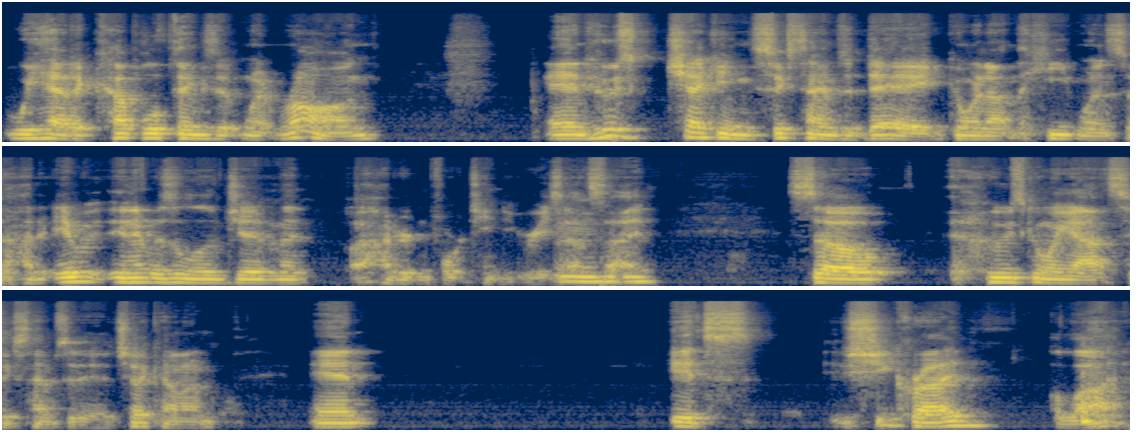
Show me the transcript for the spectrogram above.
we had a couple of things that went wrong, And who's checking six times a day, going out in the heat when it's 100? It, and it was a legitimate 114 degrees Mhm. outside. So who's going out six times a day to check on them? And it's she cried a lot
